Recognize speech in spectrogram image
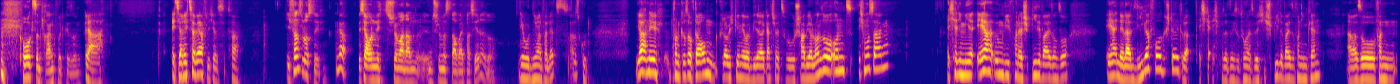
Koks in Frankfurt gesungen. Ja. Ist ja nichts Verwerfliches. Ja. Ich fand's lustig. ja. Ist ja auch nichts schlimmer dann, Schlimmes dabei passiert, also. Hier wurde niemand verletzt, alles gut. Ja, nee, von Christoph da um, glaube ich, gehen wir aber wieder ganz schnell zu Xabi Alonso. Und ich muss sagen, ich hätte mir eher irgendwie von der Spielweise und so eher in der La Liga vorgestellt. Oder ich, ich muss jetzt nicht so tun, als würde ich die Spielweise von ihm kennen. Aber so von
